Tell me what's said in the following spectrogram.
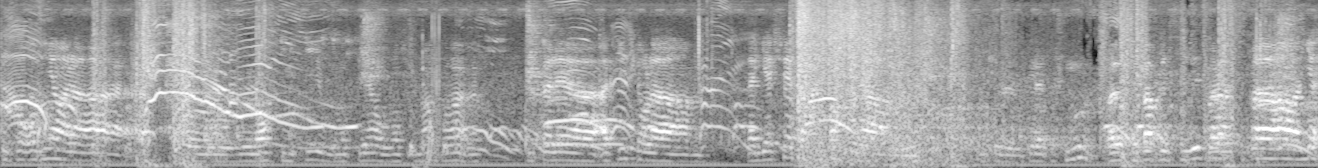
que pour revenir à la... au, lance-missile ou lance-pierre ou lance-humain quoi, euh, il fallait euh, appuyer sur la, la gâchette en même temps que la, que, que la touche move. Ouais, c'est pas précisé ça Voilà, pas... Il y, a-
